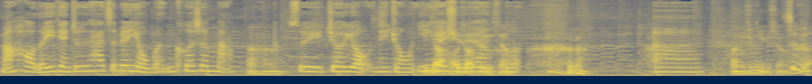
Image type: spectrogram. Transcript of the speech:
蛮好的一点，就是它这边有文科生嘛，嗯，所以就有那种音乐学院和 呃哦，你是女生，这个。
